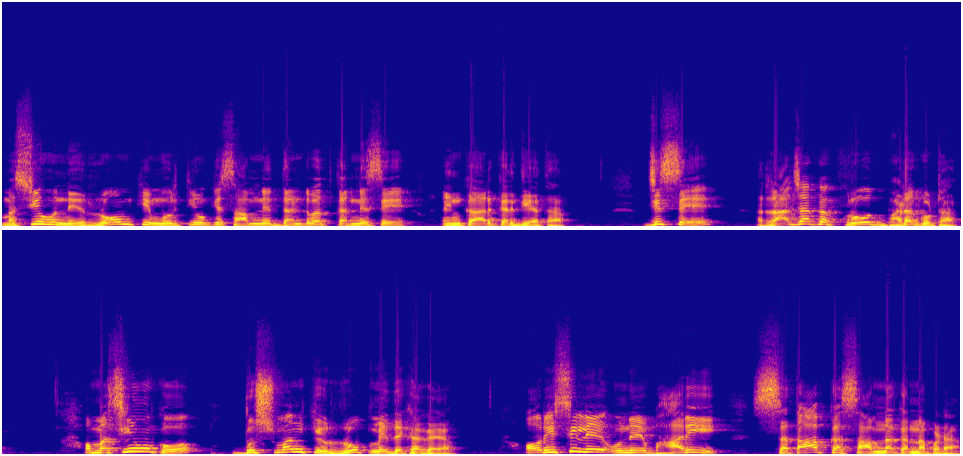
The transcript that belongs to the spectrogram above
मसीहों ने रोम की मूर्तियों के सामने दंडवत करने से इनकार कर दिया था, जिससे राजा का क्रोध भड़क उठा और मसीहों को दुश्मन के रूप में देखा गया और इसीलिए उन्हें भारी सताव का सामना करना पड़ा।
